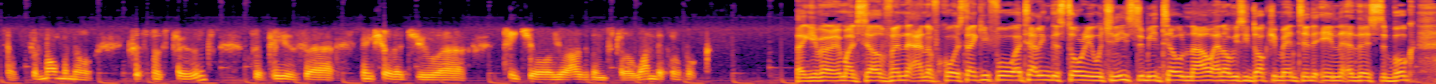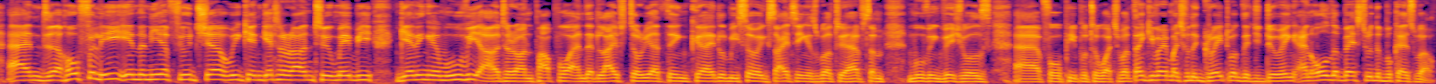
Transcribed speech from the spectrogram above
It's a phenomenal Christmas present. So please uh, make sure that you uh, teach your, your husbands to a wonderful book. Thank you very much, Selvan. And of course, thank you for telling the story which needs to be told now and obviously documented in this book. And uh, hopefully, in the near future, we can get around to maybe getting a movie out around Papwa and that life story. I think uh, it'll be so exciting as well to have some moving visuals uh, for people to watch. But thank you very much for the great work that you're doing and all the best with the book as well.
